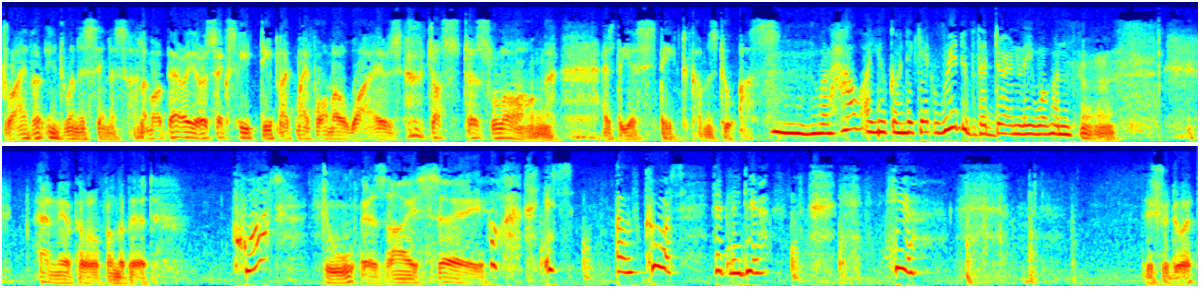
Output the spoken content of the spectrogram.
Drive her into an insane asylum or bury her six feet deep like my former wives, just as long as the estate comes to us. Hmm, well, how are you going to get rid of the Durnley woman? Hmm. Hand me a pillow from the bed. What? Do as I say. Oh, yes, of course, Hedley, dear. Here. This should do it.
